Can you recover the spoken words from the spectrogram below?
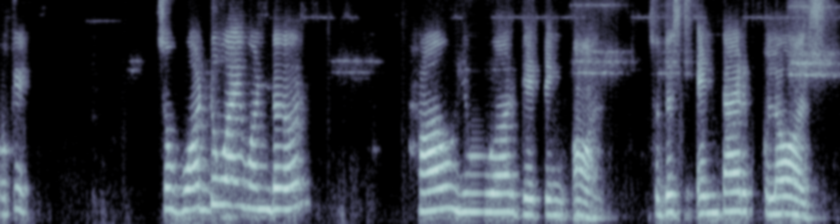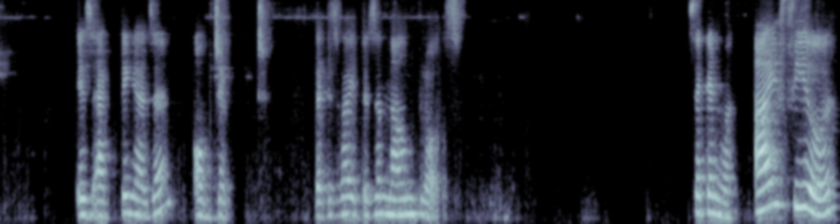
Okay. So what do I wonder? How you are getting on. So this entire clause is acting as an object. That is why it is a noun clause. Second one, I fear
